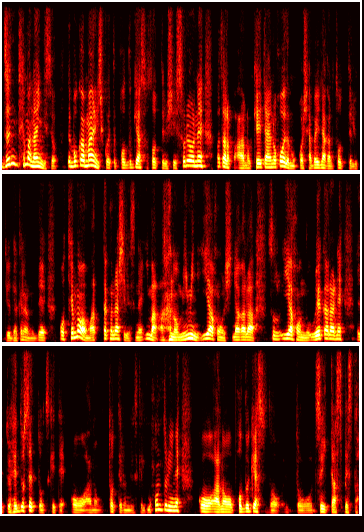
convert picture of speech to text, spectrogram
う、全然手間ないんですよ。で、僕は毎日こうやってポッドキャスト撮ってるし、それをね、まただ、あの、携帯の方でもこう喋りながら撮ってるっていうだけなので、もう手間は全くなしですね。今、あの、耳にイヤホンしながら、そのイヤホンの上からね、えっと、ヘッドセットをつけて、こう、あの、撮ってるんですけども、本当にね、こう、あの、ポッドキャストと、えっと、ツイッタースペースと、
